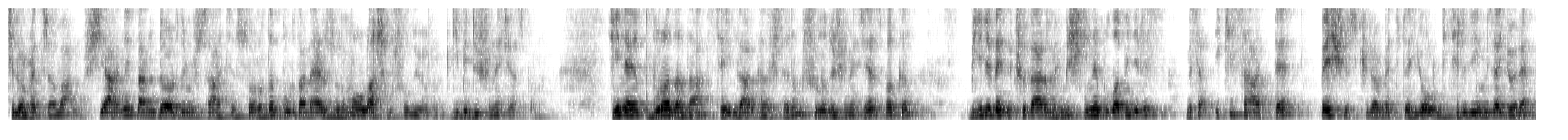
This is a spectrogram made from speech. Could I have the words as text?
kilometre varmış. Yani ben dördüncü saatin sonunda buradan Erzurum'a ulaşmış oluyorum gibi düşüneceğiz bunu. Yine burada da sevgili arkadaşlarım şunu düşüneceğiz. Bakın 1'i ve 3'ü vermemiş. Yine bulabiliriz. Mesela 2 saatte 500 kilometre yol bitirdiğimize göre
